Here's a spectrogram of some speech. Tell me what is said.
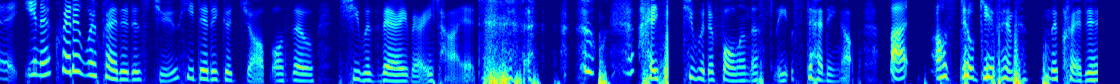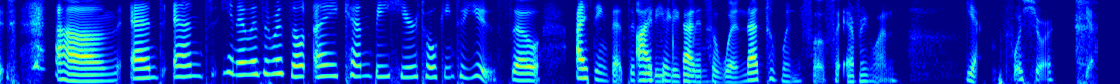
uh, you know, credit where credit is due. He did a good job, although she was very, very tired. I think she would have fallen asleep standing up, but I'll still give him the credit. Um, and and you know, as a result, I can be here talking to you. So I think that's a I pretty think big that's win. a win. That's a win for for everyone. Yeah, for sure. Yeah.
